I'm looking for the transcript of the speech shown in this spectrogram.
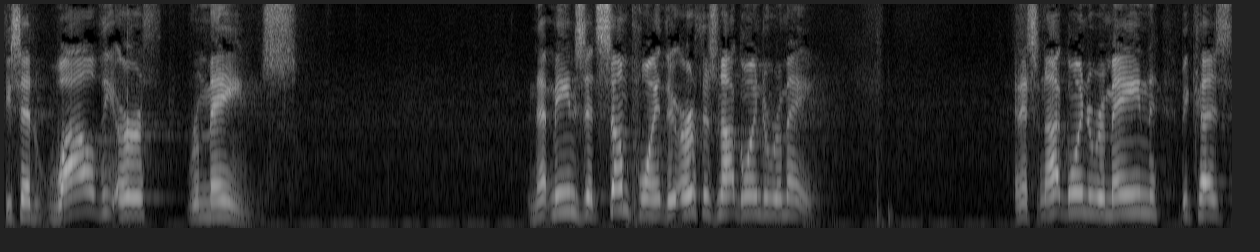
he said, While the earth remains. And that means at some point the earth is not going to remain. And it's not going to remain because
